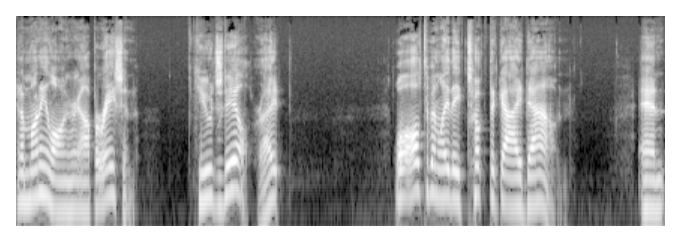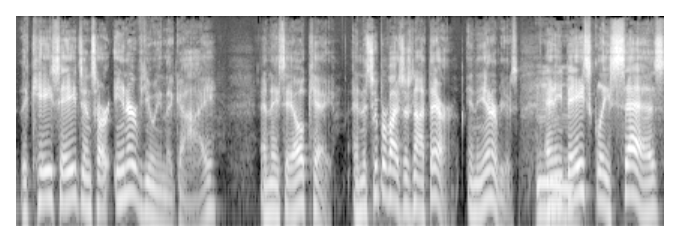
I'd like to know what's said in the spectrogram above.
in a money laundering operation. Huge deal, right? Well, ultimately, they took the guy down and the case agents are interviewing the guy and they say okay and the supervisor's not there in the interviews. And he mm. basically says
